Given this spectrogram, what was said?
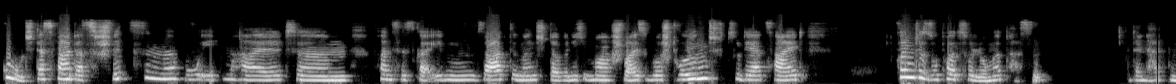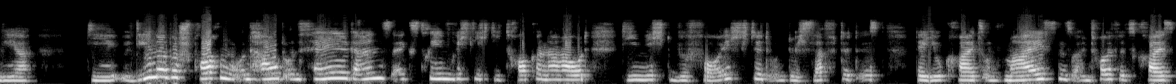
Gut, das war das Schwitzen, ne, wo eben halt ähm, Franziska eben sagte, Mensch, da bin ich immer schweißüberströmt zu der Zeit. Könnte super zur Lunge passen. Dann hatten wir die Ödeme besprochen und Haut und Fell ganz extrem wichtig, die trockene Haut, die nicht befeuchtet und durchsaftet ist, der Juckreiz und meistens ein Teufelskreis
